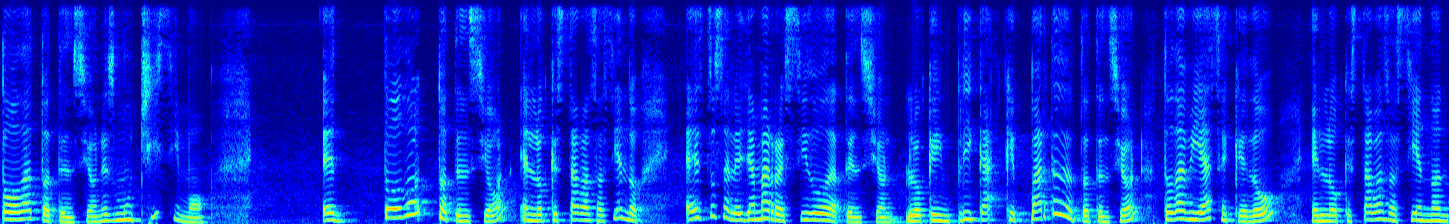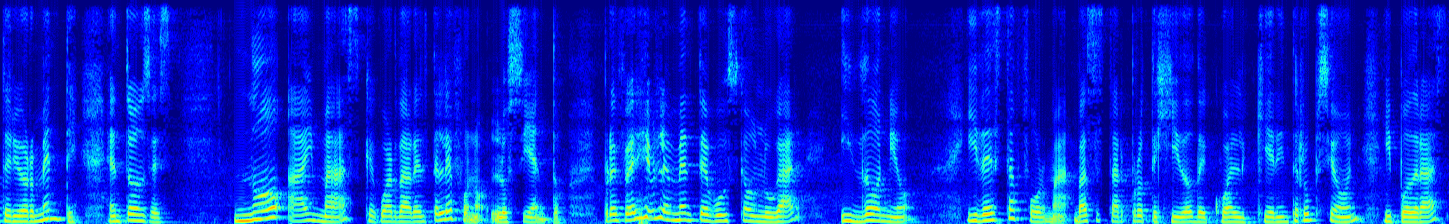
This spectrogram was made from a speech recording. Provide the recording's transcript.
toda tu atención. Es muchísimo. En toda tu atención en lo que estabas haciendo. Esto se le llama residuo de atención, lo que implica que parte de tu atención todavía se quedó en lo que estabas haciendo anteriormente. Entonces, no hay más que guardar el teléfono, lo siento. Preferiblemente busca un lugar idóneo y de esta forma vas a estar protegido de cualquier interrupción y podrás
